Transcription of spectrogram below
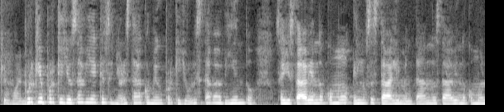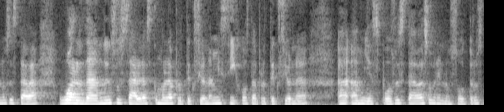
Qué bueno. ¿Por qué? Porque yo sabía que el Señor estaba conmigo, porque yo lo estaba viendo. O sea, yo estaba viendo cómo Él nos estaba alimentando, estaba viendo cómo Él nos estaba guardando en sus alas, cómo la protección a mis hijos, la protección a, a mi esposo estaba sobre nosotros.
